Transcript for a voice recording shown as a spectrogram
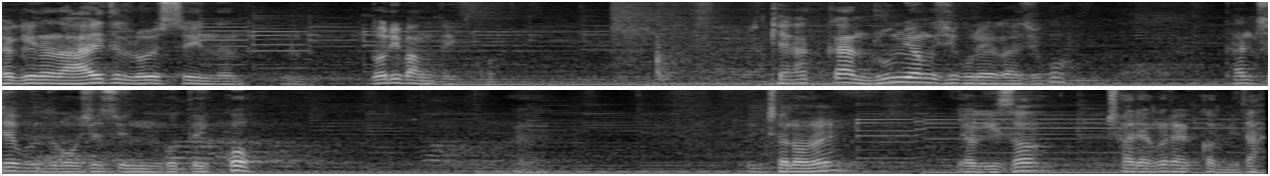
여기는 아이들 놀 수 있는 음, 놀이방도 있고 이렇게 약간 룸 형식으로 해가지고 단체분들 오실 수 있는 곳도 있고 네. 저는 오늘 여기서 촬영을 할 겁니다.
